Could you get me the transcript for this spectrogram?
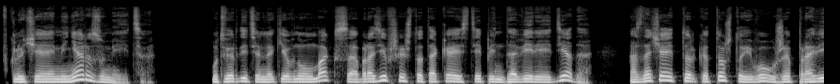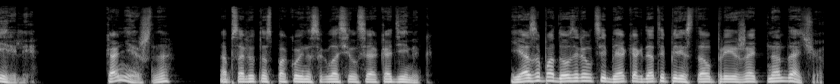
Включая меня, разумеется. Утвердительно кивнул Макс, сообразивший, что такая степень доверия деда — означает только то, что его уже проверили. «Конечно», — абсолютно спокойно согласился академик. «Я заподозрил тебя, когда ты перестал приезжать на дачу.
